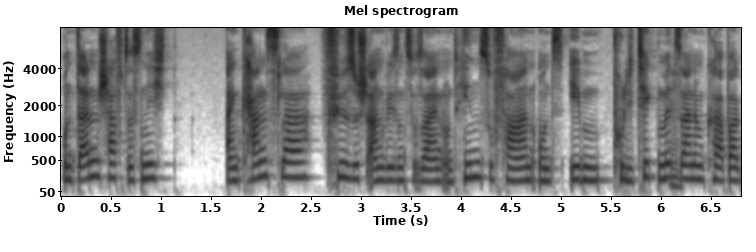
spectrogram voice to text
und dann schafft es nicht ein Kanzler physisch anwesend zu sein und hinzufahren und eben Politik mit mhm. seinem Körper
